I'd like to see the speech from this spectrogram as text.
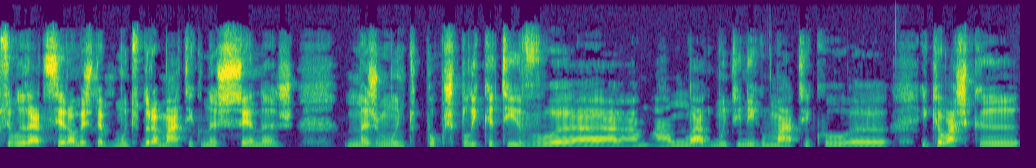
possibilidade de ser ao mesmo tempo muito dramático nas cenas, mas muito pouco explicativo. Eh, há, há, há um lado muito enigmático uh, e que eu acho que,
